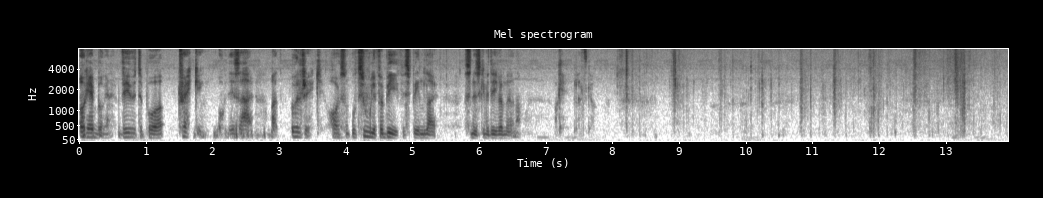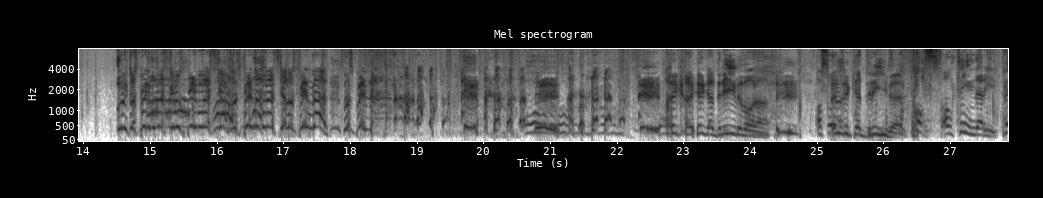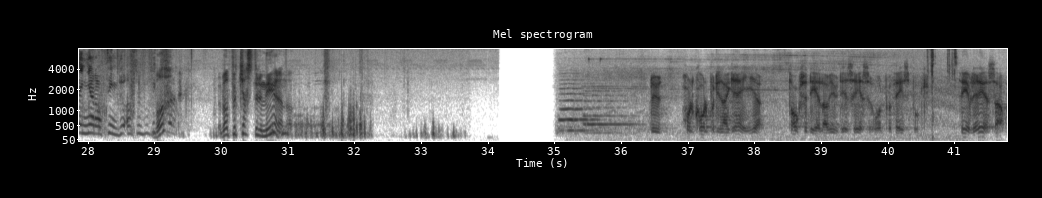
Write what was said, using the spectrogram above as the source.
Okej Buggen, vi är ute på trekking och det är så här att Ulrik har en sån otrolig förbi för spindlar. Så nu ska vi driva med honom. Okej, let's go. Ulrik, du har spindlar på väskan! Du har spindlar på väskan! Du har spindlar på väskan! Du har spindlar! Du har! Ulrik, jag driver bara! Alltså, Ulrik, jag driver! pass, allting där i. Pengar, allting. Du, alltså, du får fixa Va? Varför kastar du ner den då? Du, håll koll på dina grejer. Ta också del av UDs reseråd på Facebook. Trevlig resa!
